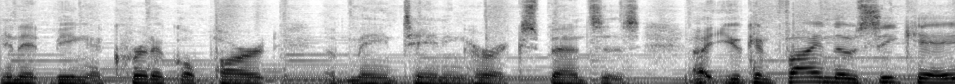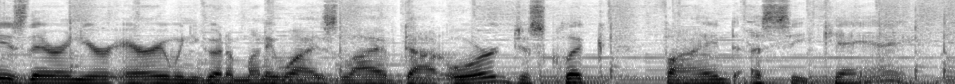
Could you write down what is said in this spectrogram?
and it being a critical part of maintaining her expenses. Uh, you can find those CKAs there in your area when you go to moneywiselive.org. Just click Find a CKA.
